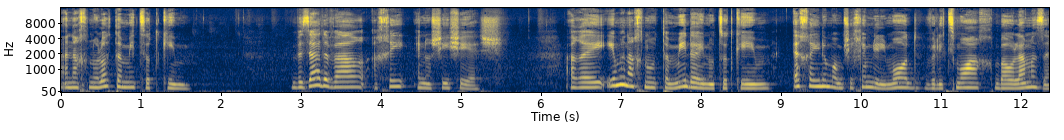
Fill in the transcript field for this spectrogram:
אנחנו לא תמיד צודקים. וזה הדבר הכי אנושי שיש. הרי אם אנחנו תמיד היינו צודקים, איך היינו ממשיכים ללמוד ולצמוח בעולם הזה?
